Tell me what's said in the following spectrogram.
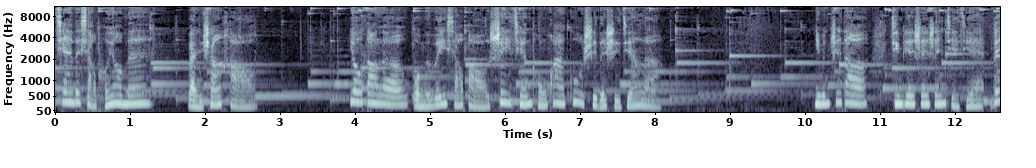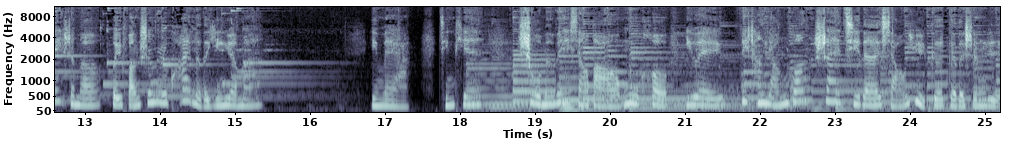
亲爱的小朋友们，晚上好！又到了我们微小宝睡前童话故事的时间了。你们知道今天珊珊姐姐为什么会放生日快乐的音乐吗？因为啊，今天是我们微小宝幕后一位非常阳光帅气的小雨哥哥的生日。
